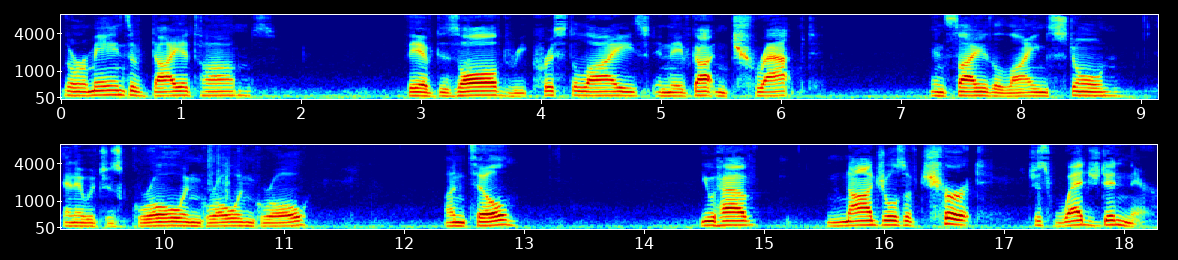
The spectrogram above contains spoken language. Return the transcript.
the remains of diatoms they have dissolved, recrystallized, and they've gotten trapped inside of the limestone. And it would just grow and grow and grow until you have nodules of chert just wedged in there.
